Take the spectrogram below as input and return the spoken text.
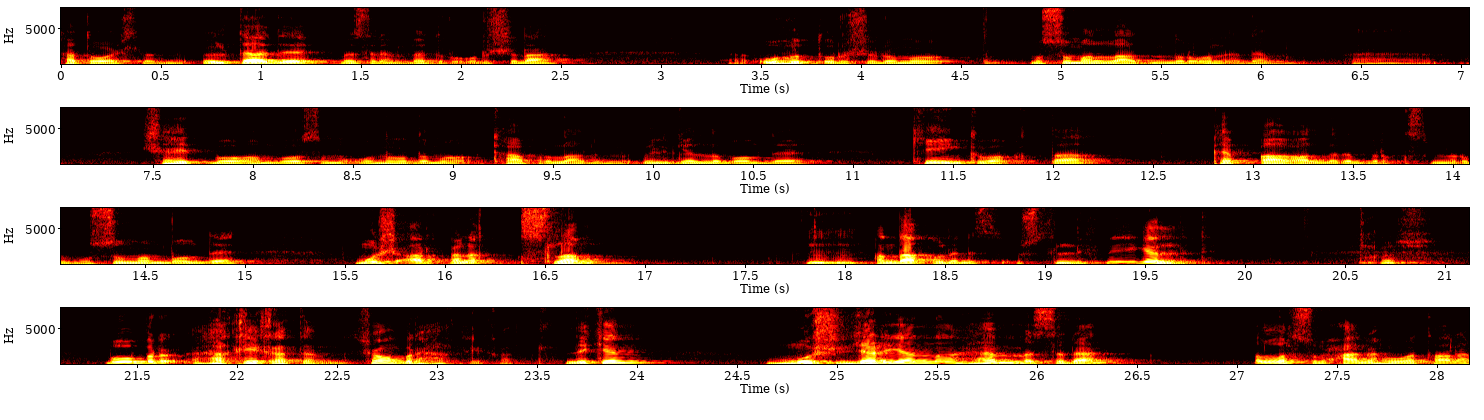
katovoshlarni o'ltadi. Masalan badr urushida uhud urushidami musulmonlardan nurg'un odam shahid bo'lgan bo'lsinmi unidimi kofirlardimi o'lganlar bo'ldi. Keyingi vaqtda qolib qolganlari bir qismlari musulmon bo'ldi. Mush orqali islom qanday qildi ustunlikni egalladi bu bir haqiqat cho'ng bir haqiqat. Lekin mush jarayonning hammasidan alloh subhanahu va taolo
